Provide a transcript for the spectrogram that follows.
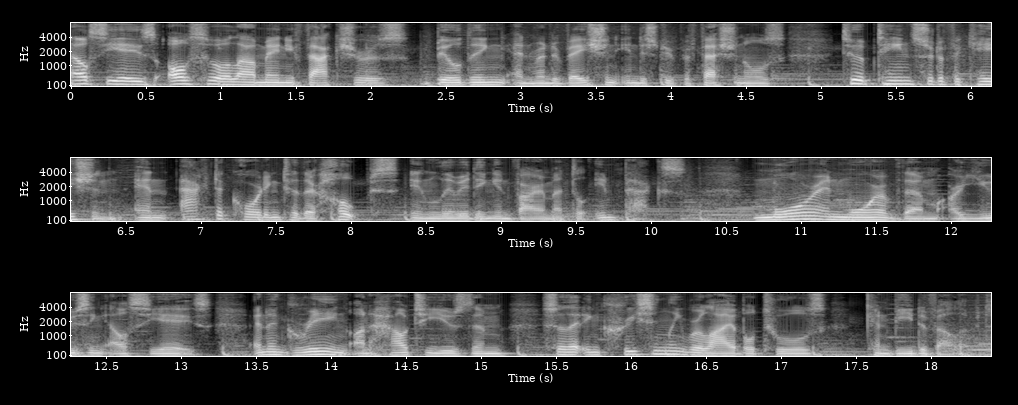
LCAs also allow manufacturers, building, and renovation industry professionals to obtain certification and act according to their hopes in limiting environmental impacts. More and more of them are using LCAs and agreeing on how to use them so that increasingly reliable tools can be developed.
